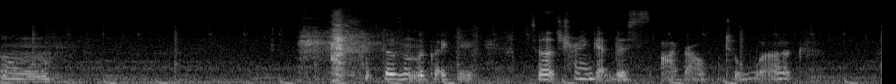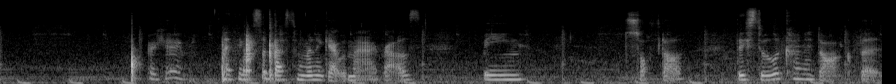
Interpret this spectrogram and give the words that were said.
oh. it doesn't look like you. So let's try and get this eyebrow to work. Okay, I think it's the best I'm going to get with my eyebrows. Being softer. They still look kind of dark, but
